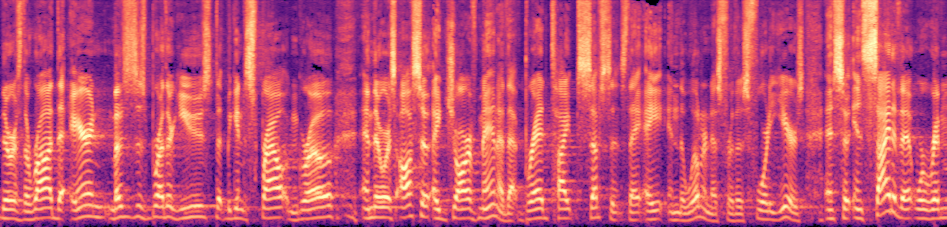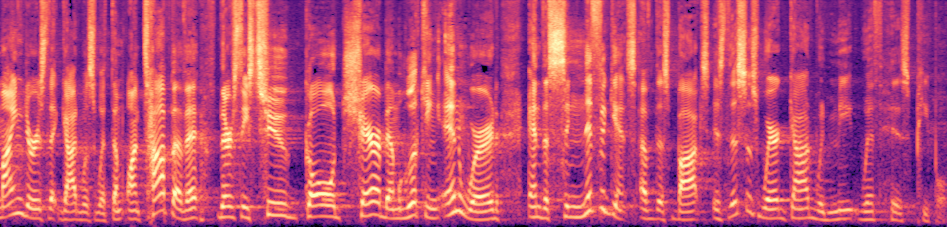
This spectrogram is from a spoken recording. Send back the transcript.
There was the rod that Aaron, Moses' brother, used that began to sprout and grow. And there was also a jar of manna, that bread type substance they ate in the wilderness for those 40 years. And so inside of it were reminders that God was with them. On top of it, there's these two gold cherubim looking inward. And the significance of this box is this is where God would meet with his people.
